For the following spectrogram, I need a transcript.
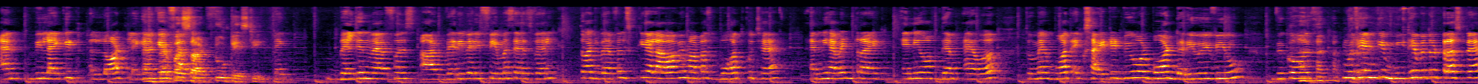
and we like it a lot like and wafers are too tasty like Belgian waffles are very very famous as well तो आज वेफल्स के अलावा भी हमारे पास बहुत कुछ है and we haven't tried any of them ever तो मैं बहुत एक्साइटेड भी हूँ और बहुत डरी हुई भी हूँ बिकॉज़ मुझे इनके मीठे पे तो ट्रस्ट है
